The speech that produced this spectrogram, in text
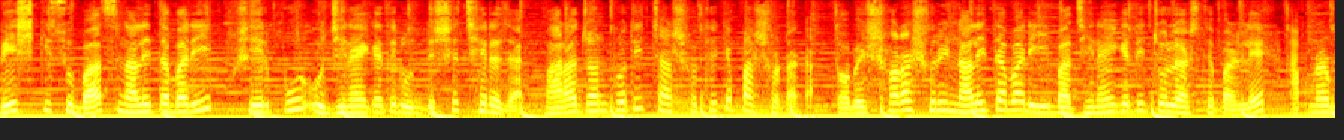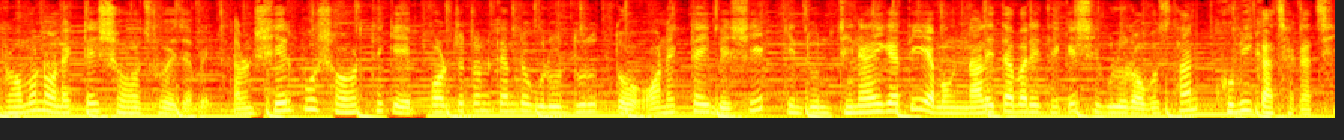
বেশ কিছু বাস নালিতাবাড়ি, শেরপুর ও ঝিনাইগাতির উদ্দেশ্যে ছেড়ে যায়। ভাড়া জনপ্রতি চারশো থেকে পাঁচশো টাকা। তবে সরাসরি নালিতাবাড়ি বা ঝিনাইগাতি চলে আসতে পারলে আপনার ভ্রমণ অনেকটাই সহজ হয়ে যাবে। কারণ শেরপুর শহর থেকে পর্যটন কেন্দ্রগুলোর দূরত্ব অনেকটাই বেশি, কিন্তু ঝিনাইগাতি এবং নালিতাবাড়ি থেকে সেগুলোর অবস্থান খুবই কাছাকাছি।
